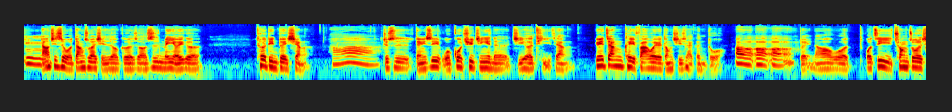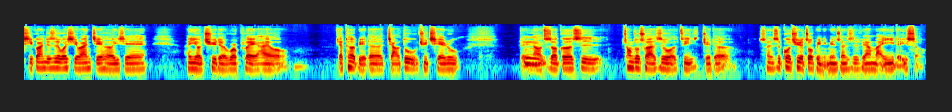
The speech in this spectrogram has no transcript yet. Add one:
嗯，然后其实我当初在写这首歌的时候是没有一个特定对象啊，啊，就是等于是我过去经验的集合体这样，因为这样可以发挥的东西才更多。嗯嗯嗯，对。然后我我自己创作的习惯就是我喜欢结合一些很有趣的 wordplay，还有比较特别的角度去切入。对，然后这首歌是创作出来，是我自己觉得算是过去的作品里面算是非常满意的一首。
